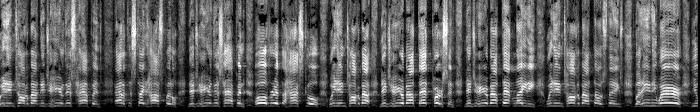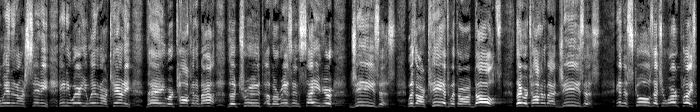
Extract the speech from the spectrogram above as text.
We didn't talk about, did you hear this happened out at the state hospital? Did you hear this happen over at the high school? We didn't talk about, did you hear about that person? Did you hear about that lady? We didn't talk about those things. But anywhere you went in our city, anywhere you went in our county, they were talking about the truth of a risen Savior, Jesus. With our kids, with our adults, they were talking about Jesus in the schools, at your workplace.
